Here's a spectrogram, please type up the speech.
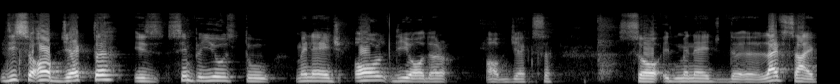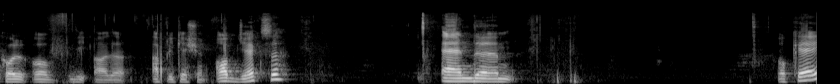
this object is simply used to manage all the other objects. So it manages the life cycle of the other application objects. And um, okay,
